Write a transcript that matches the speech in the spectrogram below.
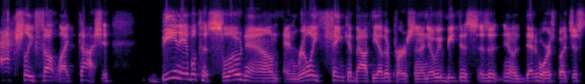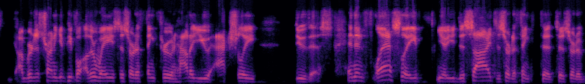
actually felt like, gosh, it, being able to slow down and really think about the other person. I know we beat this as a you know dead horse, but just uh, we're just trying to give people other ways to sort of think through and how do you actually do this. And then lastly, you know, you decide to sort of think to to sort of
